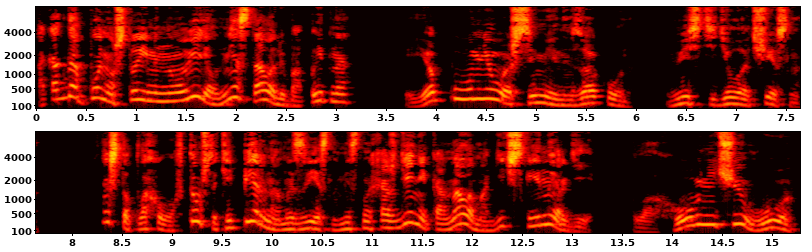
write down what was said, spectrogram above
А когда понял, что именно увидел, мне стало любопытно. Я помню ваш семейный закон. Вести дела честно. А что плохого в том, что теперь нам известно местонахождение канала магической энергии? Плохого ничего,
